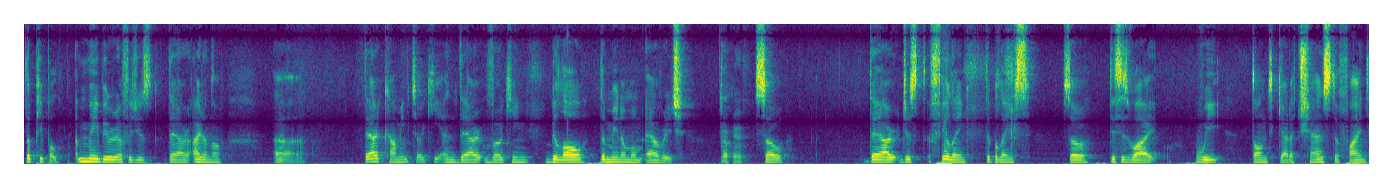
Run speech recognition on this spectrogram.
the people. Maybe refugees they are i don't know. Uh, they are coming turkey and they are working below the minimum average. Okay. so they are just filling the blanks. So this is why we don't get a chance to find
